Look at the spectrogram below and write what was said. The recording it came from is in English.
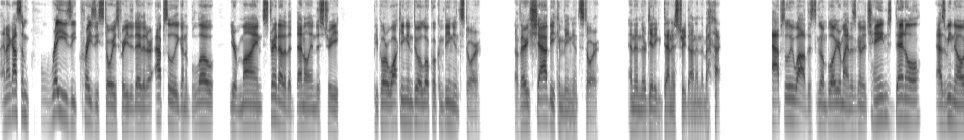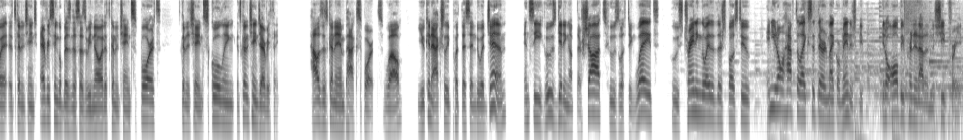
And I got some crazy, crazy stories for you today that are absolutely going to blow your mind straight out of the dental industry. People are walking into a local convenience store, a very shabby convenience store, and then they're getting dentistry done in the back. Absolutely wild. This is going to blow your mind. This is going to change dental as we know it. It's going to change every single business as we know it. It's going to change sports. It's going to change schooling. It's going to change everything. How is this going to impact sports? Well, you can actually put this into a gym and see who's getting up their shots, who's lifting weights, who's training the way that they're supposed to. And you don't have to like sit there and micromanage people. It'll all be printed out in a sheet for you.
